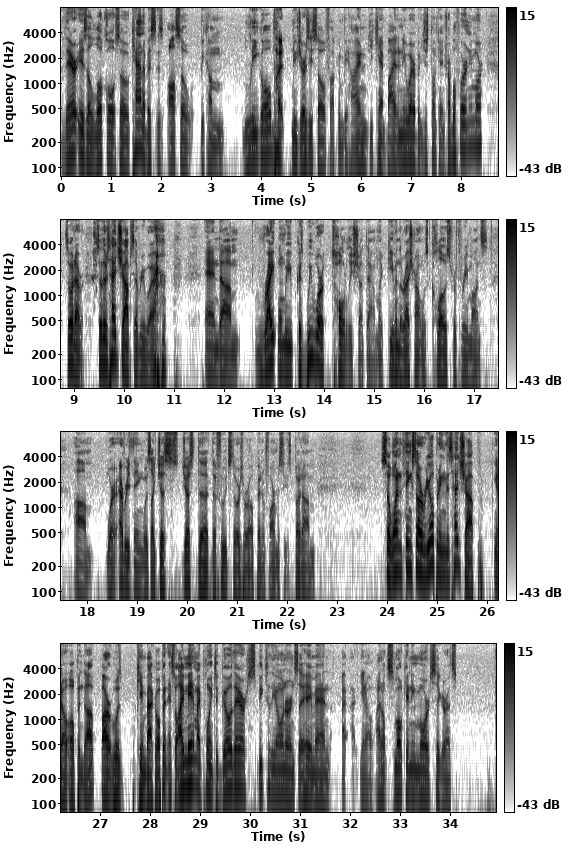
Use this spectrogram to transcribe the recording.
there is a local. So cannabis is also become legal, but New Jersey's so fucking behind. You can't buy it anywhere, but you just don't get in trouble for it anymore. So whatever. So there's head shops everywhere, and um, right when we because we were totally shut down. Like even the restaurant was closed for three months. Um, where everything was like just just the the food stores were open and pharmacies. But um, so when things started reopening, this head shop, you know, opened up or was came back open, and so I made it my point to go there, speak to the owner, and say, "Hey, man, I, I you know I don't smoke any more cigarettes,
